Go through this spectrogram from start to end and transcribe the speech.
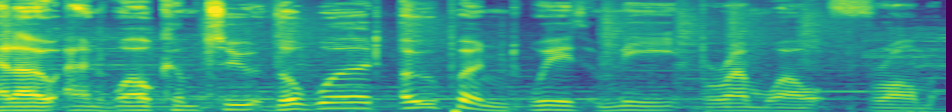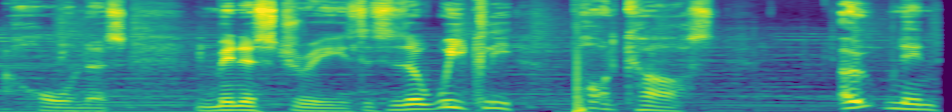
Hello and welcome to The Word Opened with me, Bramwell from Wholeness Ministries. This is a weekly podcast opening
